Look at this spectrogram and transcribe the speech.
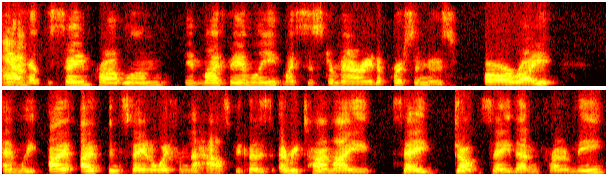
I have the same problem in my family. My sister married a person who's far right, and we I I've been staying away from the house because every time I say don't say that in front of me,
